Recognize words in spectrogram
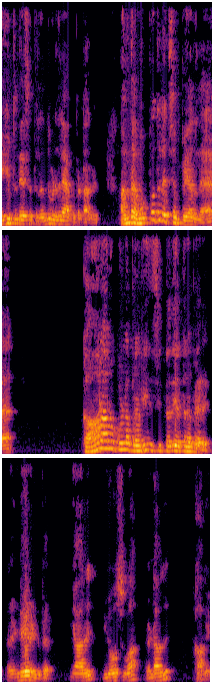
எகிப்து தேசத்திலிருந்து விடுதலையாக்கப்பட்டார்கள் அந்த முப்பது லட்சம் பேர்ல கானானுக்குள்ள பிரவேசித்தது எத்தனை பேரு? ரெண்டே ரெண்டு பேர். யாரு? யோசுவா. ரெண்டாவது காலே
